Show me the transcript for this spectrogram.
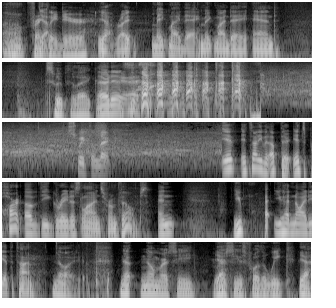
Uh, Frankly, dear. yeah, right. Make my day. Make my day, and Sweep the leg. there it is. Sweep the leg. if it's not even up there, it's part of the greatest lines from films, and you you had no idea at the time. No idea. No, no mercy. Yeah. Mercy is for the weak. Yeah,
